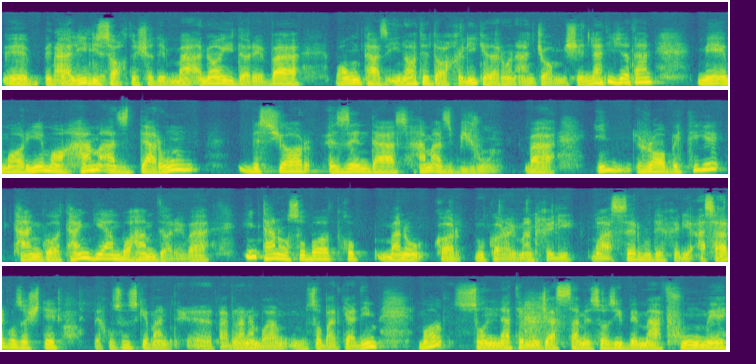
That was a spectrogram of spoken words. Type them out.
به دلیلی ساخته شده معنایی داره و با اون تزئینات داخلی که در اون انجام میشه. نتیجتا معماری ما هم از درون بسیار زنده است هم از بیرون. و این رابطه تنگاتنگی هم با هم داره. و این تناسبات خب منو کار دو کارهای من خیلی موثر بوده خیلی اثر گذاشته. به خصوص که من قبلا هم با هم صحبت کردیم. ما سنت مجسم سازی به مفهوم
